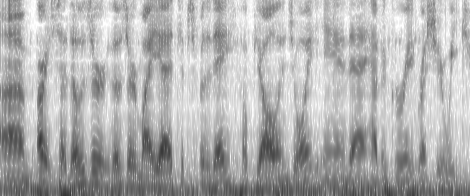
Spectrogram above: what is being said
Um, all right, so those are those are my uh, tips for the day. Hope you all enjoy and uh, have a great rest of your week.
